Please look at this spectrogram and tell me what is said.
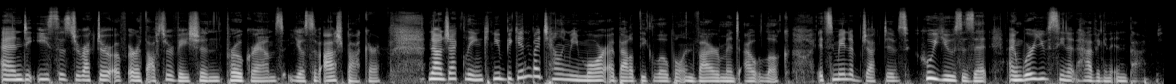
and ESA's Director of Earth Observation Programs, Josef Aschbacher. Now, Jacqueline, can you begin by telling me more about the Global Environment Outlook, its main objectives, who uses it, and where you've seen it having an impact?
